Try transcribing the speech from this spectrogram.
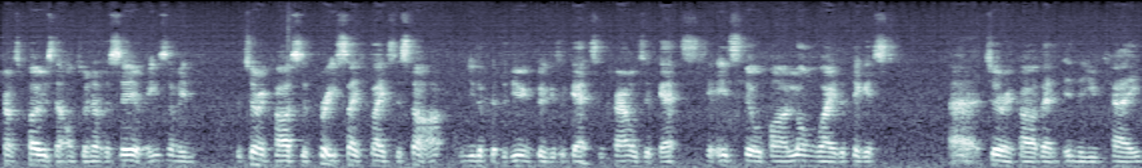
transpose that onto another series. I mean, the touring cars is a pretty safe place to start. When you look at the viewing figures it gets, the crowds it gets, it is still by a long way the biggest uh, touring car event in the UK.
